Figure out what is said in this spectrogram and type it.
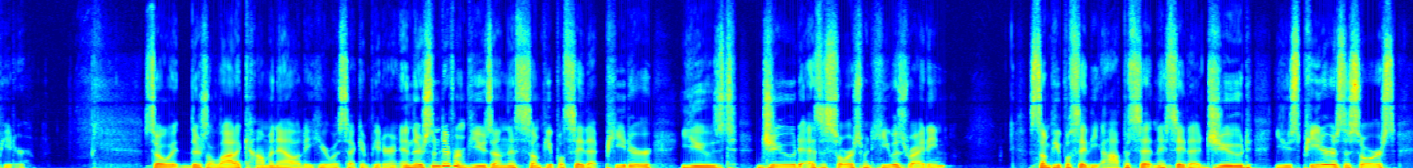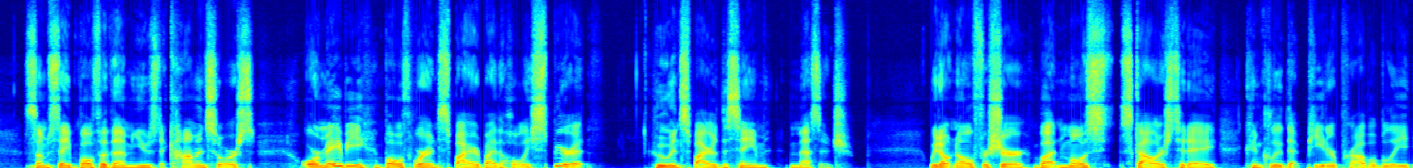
Peter. So it, there's a lot of commonality here with Second Peter, and there's some different views on this. Some people say that Peter used Jude as a source when he was writing. Some people say the opposite, and they say that Jude used Peter as a source. Some say both of them used a common source, or maybe both were inspired by the Holy Spirit, who inspired the same message. We don't know for sure, but most scholars today conclude that Peter probably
